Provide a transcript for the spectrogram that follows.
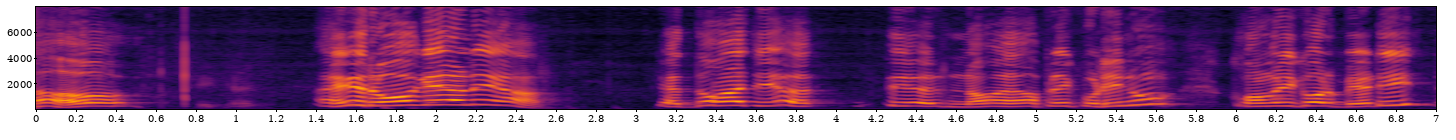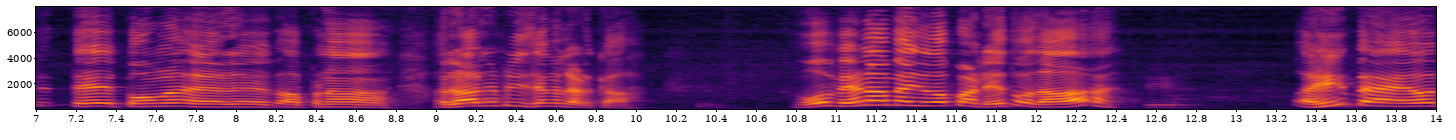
ਆਹੋ। ਠੀਕ ਹੈ ਜੀ। ਅਸੀਂ ਰੋ ਗਏ ਨੇ ਆ ਕਿ ਦੋਵਾਂ ਜੀ ਅ, ਤੇ ਨੌ- ਆਪਣੀ ਕੁੜੀ ਨੂੰ ਕੋਮਰੀ ਕੌਰ ਬੇਟੀ ਤੇ ਕੋਮ ਆਪਣਾ ਰਾਜਪ੍ਰੀਤ ਸਿੰਘ ਲੜਕਾ। ਉਹ ਵੇਣਾ ਮੈਂ ਜਦੋਂ ਭਾਂਡੇ ਧੋਦਾ। ਅਸੀਂ ਉਹ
